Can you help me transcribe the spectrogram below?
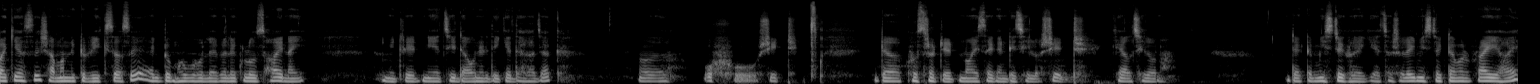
বাকি আছে, সামান্য একটু রিস্ক আছে, একদম হুবহু লেভেলে ক্লোজ হয় নাই। আমি ট্রেড নিয়েছি ডাউনের দিকে দেখা যাক। ওহো শিট এটা খুচরা ট্রেড নয় সেকেন্ডে ছিল শিট খেয়াল ছিল না। এটা একটা মিস্টেক হয়ে গিয়েছে। আসলে এই মিস্টেকটা আমার প্রায়ই হয়।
